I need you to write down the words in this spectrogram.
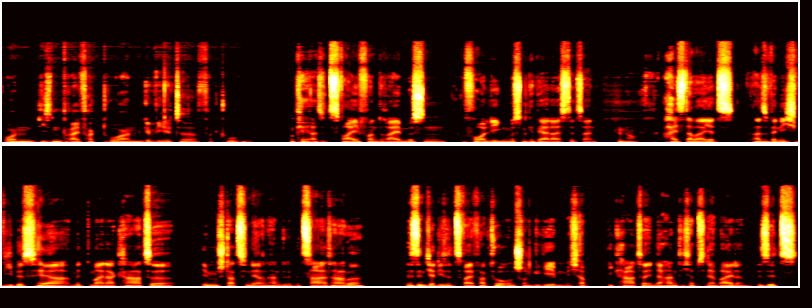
von diesen drei Faktoren gewählte Faktoren. Okay, also zwei von drei müssen vorliegen, müssen gewährleistet sein. Genau. Heißt aber jetzt, also wenn ich wie bisher mit meiner Karte im stationären Handel bezahlt habe, sind ja diese zwei Faktoren schon gegeben. Ich habe die Karte in der Hand, ich habe sie dabei, der Besitz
